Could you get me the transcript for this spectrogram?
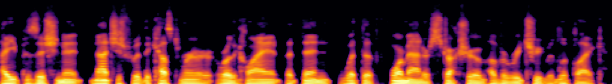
how you position it, not just with the customer or the client, but then what the format or structure of, of a retreat would look like.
